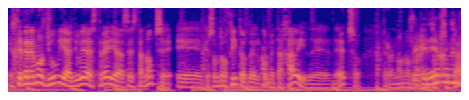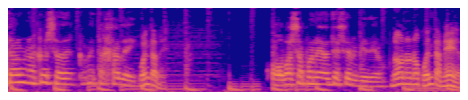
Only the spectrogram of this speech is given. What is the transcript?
Es que tenemos lluvia, lluvia de estrellas esta noche, eh, que son trocitos del cometa Halley, de, hecho, pero no nos Te quería comentar una cosa del cometa Halley. Cuéntame. ¿O vas a poner antes el vídeo? No, no, no, cuéntame,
